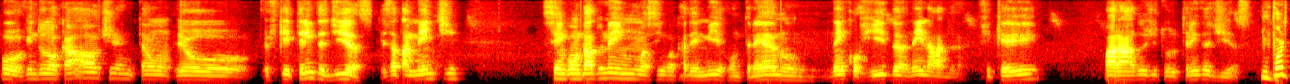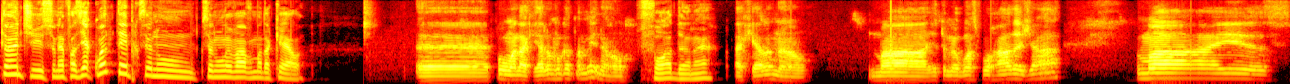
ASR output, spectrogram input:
pô, vim do nocaute, então eu, eu fiquei 30 dias exatamente sem contato nenhum, assim, com academia, com treino, nem corrida, nem nada. Fiquei parado de tudo, 30 dias. Importante isso, né? Fazia quanto tempo que você não, que você não levava uma daquela? É... Pô, uma daquela eu nunca tomei, não. Foda, né? Daquela não. Mas já tomei algumas porradas já. Mas.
